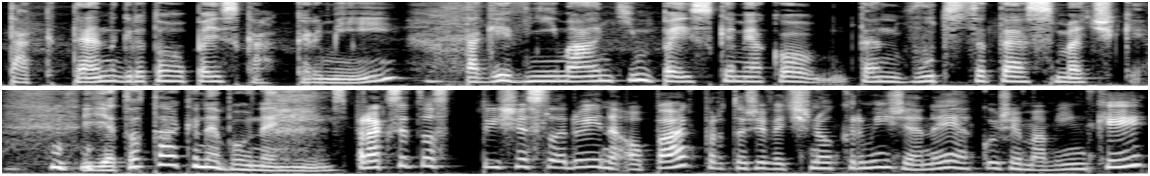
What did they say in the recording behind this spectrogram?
tak ten, kdo toho pejska krmí, tak je vnímán tím pejskem jako ten vůdce té smečky. Je to tak nebo není? Z praxe to spíše sledují naopak, protože většinou krmí ženy, jakože maminky,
